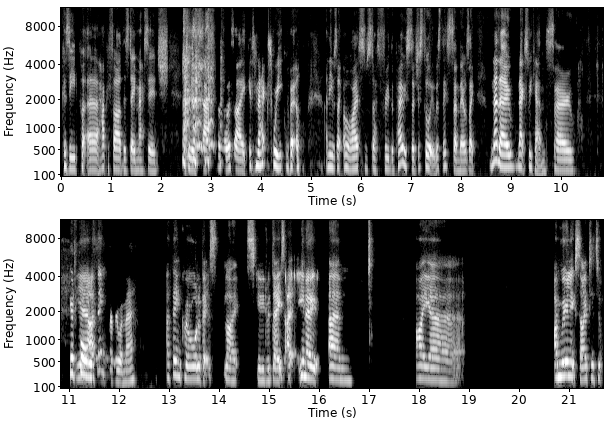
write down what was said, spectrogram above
because he'd put a Happy Father's Day message to his dad. I was like, "It's next week, Will." And he was like, Oh, I have some stuff through the post. I just thought it was this Sunday. I was like, No, no, next weekend. So good yeah, I think everyone there. I think we're all a bit like skewed with dates. I, you know, um, I, uh, I'm really excited to,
